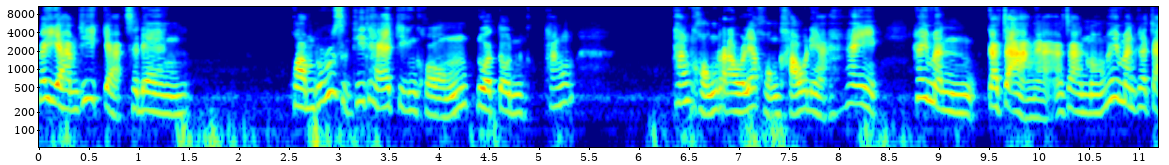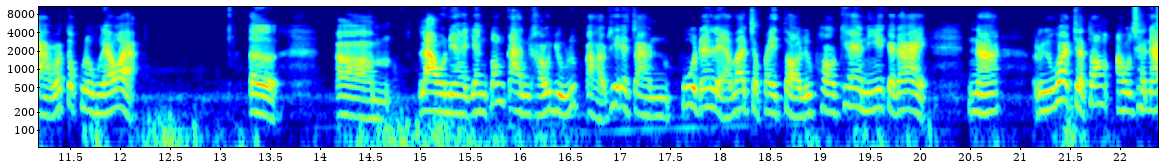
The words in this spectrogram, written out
พยายามที่จะแสดงความรู้สึกที่แท้จริงของตัวตนทั้งทั้งของเราและของเขาเนี่ย ให้ให้มันกระจ่างอะ อาจารย์มองให้มันกระจ่างว่าตกลงแล้วอะเออเอ่อเราเนี่ยยังต้องการเขาอยู่หรือเปล่าที่อาจารย์พูดนั่นแหละว่าจะไปต่อหรือพอแค่นี้ก็ได้นะ หรือว่าจะต้องเอาชนะ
